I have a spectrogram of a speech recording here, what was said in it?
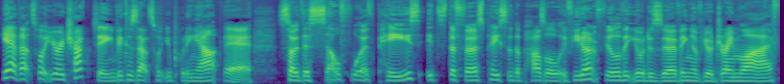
Yeah, that's what you're attracting because that's what you're putting out there. So the self worth piece, it's the first piece of the puzzle. If you don't feel that you're deserving of your dream life,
